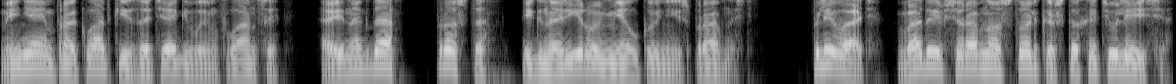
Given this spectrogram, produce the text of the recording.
меняем прокладки и затягиваем фланцы, а иногда просто игнорируем мелкую неисправность. Плевать, воды все равно столько, что хоть улейся.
